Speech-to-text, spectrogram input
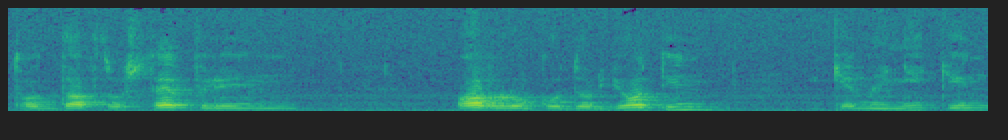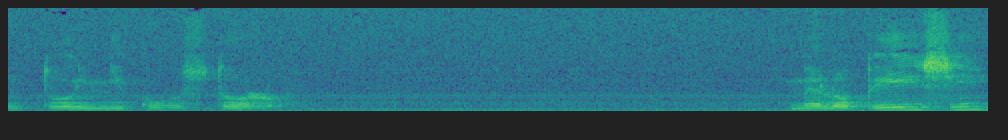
τον Δαυτοστέφλιν Παύλο Κοντοριώτην και με νίκην του ελληνικού στόλου. Μελοποίηση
